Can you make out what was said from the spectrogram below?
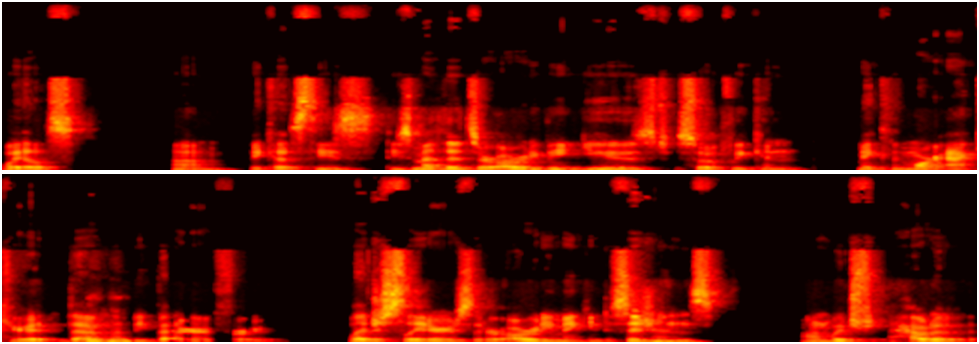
whales um, because these these methods are already being used. So if we can make them more accurate, that mm-hmm. will be better for legislators that are already making decisions on which how to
